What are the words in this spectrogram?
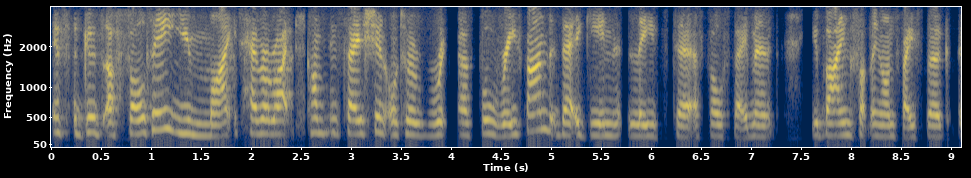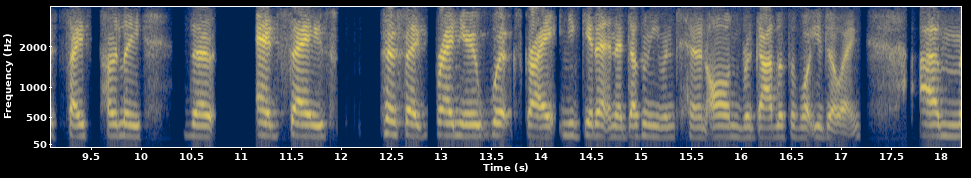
if the goods are faulty, you might have a right to compensation or to a, re- a, full refund. That again leads to a false statement. You're buying something on Facebook, it says totally, the ad says perfect, brand new, works great, and you get it and it doesn't even turn on regardless of what you're doing. Um,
